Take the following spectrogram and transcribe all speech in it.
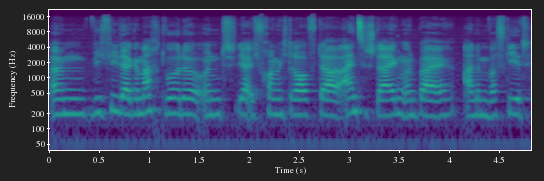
ähm, wie viel da gemacht wurde und ja, ich freue mich drauf, da einzusteigen und bei allem, was geht,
